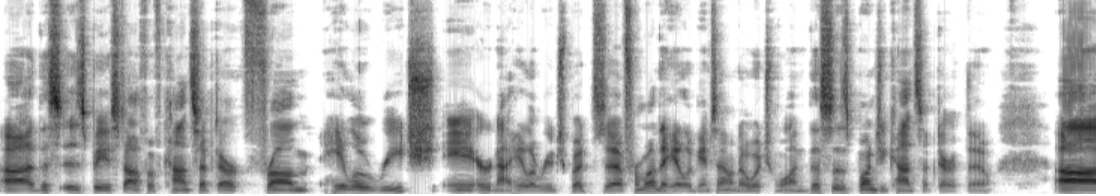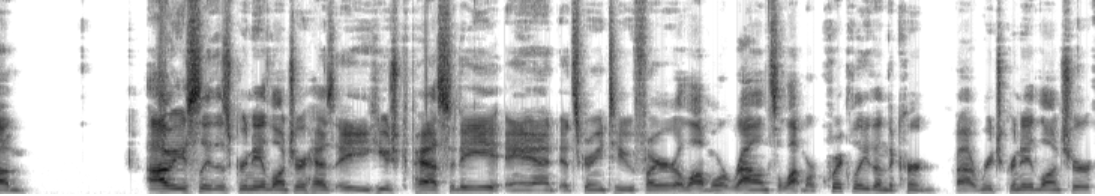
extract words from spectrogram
Uh, this is based off of concept art from Halo Reach, or not Halo Reach, but uh, from one of the Halo games. I don't know which one. This is Bungie concept art, though. Um, obviously, this grenade launcher has a huge capacity, and it's going to fire a lot more rounds a lot more quickly than the current uh, Reach grenade launcher.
